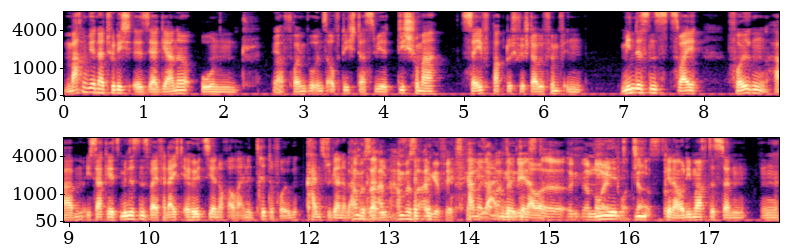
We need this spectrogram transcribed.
Machen wir natürlich äh, sehr gerne und ja, freuen wir uns auf dich, dass wir dich schon mal safe praktisch für Staffel 5 in mindestens zwei Folgen haben. Ich sage jetzt mindestens, weil vielleicht erhöht sie ja noch auf eine dritte Folge. Kannst du gerne machen. Haben wir sie, an, haben wir sie angefixt. haben wir sie angefixt, genau. Äh, Podcast. Die, genau, die macht es dann. Äh,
